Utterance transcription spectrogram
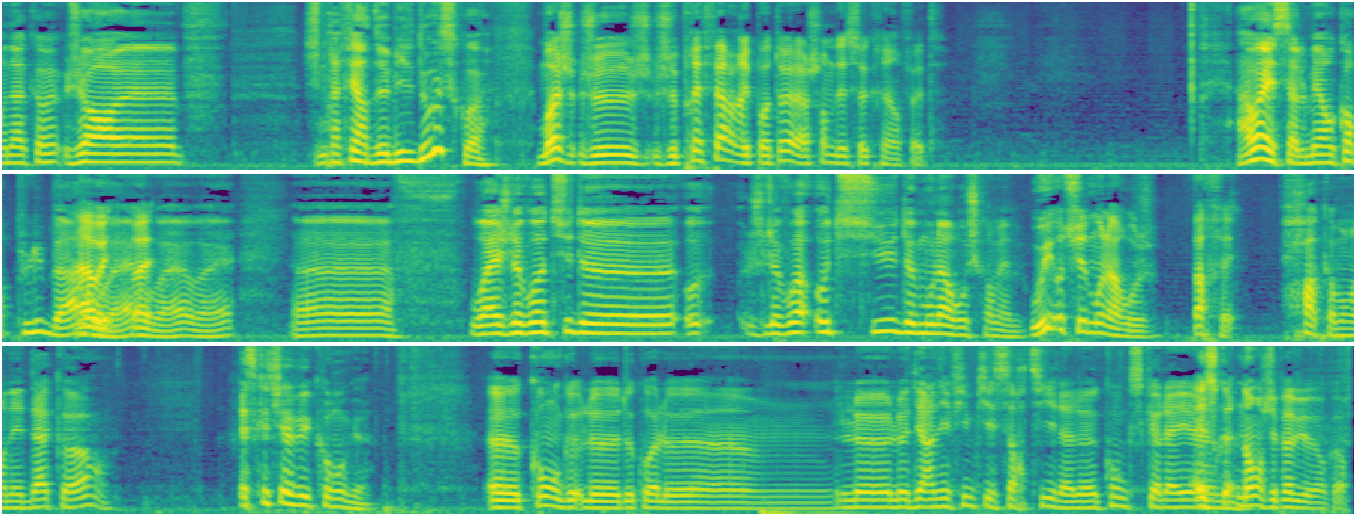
on a quand même. Genre. euh, pff, je préfère 2012 quoi. Moi, je, je, je préfère Harry Potter à la Chambre des Secrets en fait. Ah ouais, ça le met encore plus bas. Ah oui, ouais, ouais. ouais, ouais. Euh, ouais, je le vois au-dessus de. je le vois au-dessus de Moulin Rouge quand même. Oui, au-dessus de Moulin Rouge. Parfait. Oh, comment on est d'accord. Est-ce que tu as vu Kong? Euh, Kong, le de quoi le. le, le dernier film qui est sorti, là, le Kong Skull Island. Que non, j'ai pas vu encore.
